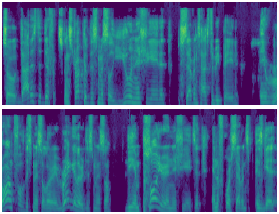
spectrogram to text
So that is the difference. Constructive dismissal, you initiated, severance has to be paid. A wrongful dismissal or a regular dismissal, the employer initiates it, and of course, severance is get,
